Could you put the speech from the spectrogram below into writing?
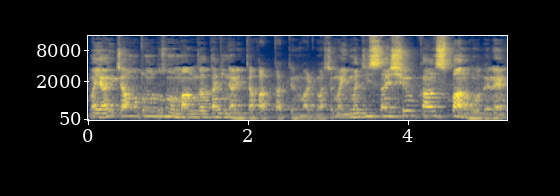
まあ、八木ちゃんもともとその漫画家になりたかったっていうのもありまして、まあ、今実際「週刊スパ」の方でね、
